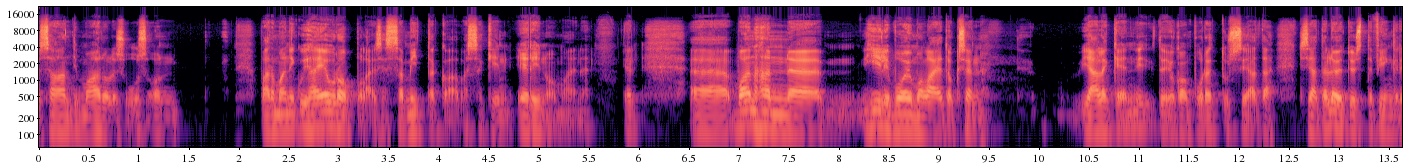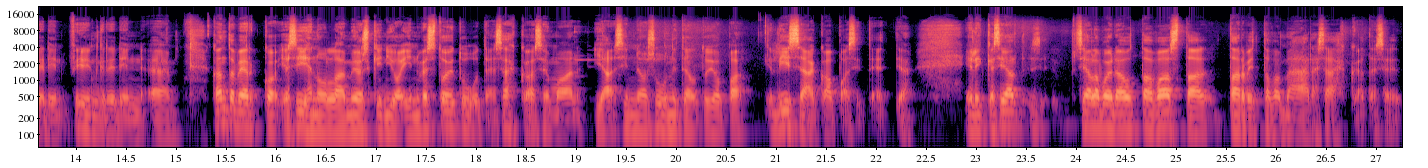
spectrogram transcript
saantimahdollisuus on varmaan niin kuin ihan eurooppalaisessa mittakaavassakin erinomainen. vanhan hiilivoimalaitoksen jälkeen, niin, joka on purettu sieltä, niin sieltä löytyy sitten Fingridin, Fingridin kantaverkko ja siihen ollaan myöskin jo investoitu uuteen sähköasemaan ja sinne on suunniteltu jopa lisää kapasiteettia. Eli sieltä, siellä voidaan ottaa vastaan tarvittava määrä sähköä, että se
